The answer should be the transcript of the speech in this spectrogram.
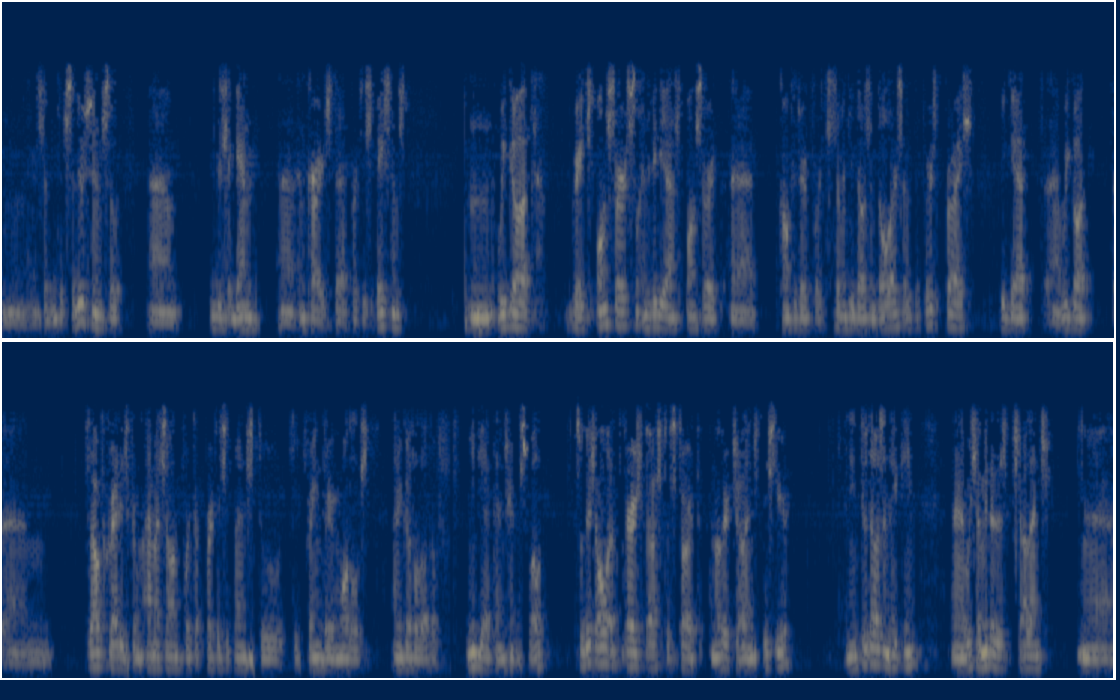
um, submitted solutions. So um, this again uh, encouraged uh, participations. Um, we got great sponsors. So NVIDIA sponsored a uh, computer for $70,000 as the first prize. We get uh, we got um, cloud credits from Amazon for the participants to, to train their models, and we got a lot of media attention as well. So this all encouraged us to start another challenge this year. And in 2018, uh, we submitted a challenge uh,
